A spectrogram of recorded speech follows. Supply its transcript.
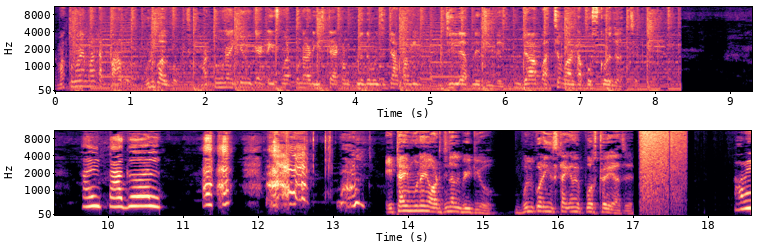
আমার তো মনে হয় মালটা পাবো ভুল ভালো বলছে। আমার তো মনে হয় কেউ একটা স্মার্টফোন আর ইনস্টা অ্যাকাউন্ট খুলে দিয়ে বলছে যা পাবি জিলে আপনি জিন্দগি যা পাচ্ছে মালটা পোস্ট করে যাচ্ছে। আই পাগল। এটাই মনে হয় অরিজিনাল ভিডিও ভুল করে ইনস্টাগ্রামে পোস্ট হয়ে গেছে। আমি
